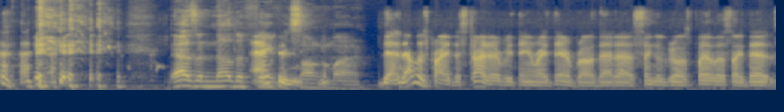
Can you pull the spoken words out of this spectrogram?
that was another favorite Actually- song of mine that that was probably the start of everything right there, bro. That uh, single girls playlist, like that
